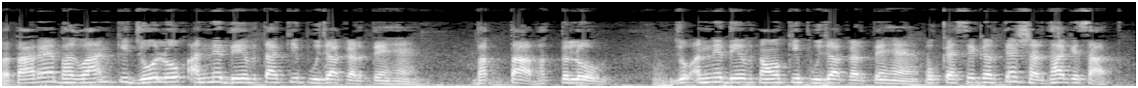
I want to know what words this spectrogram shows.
बता रहे हैं, भगवान की जो लोग अन्य देवता की पूजा करते हैं, भक्ता, भक्त लोग, जो अन्य देवताओं की पूजा करते हैं, वो कैसे करते हैं? श्रद्धा के साथ।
